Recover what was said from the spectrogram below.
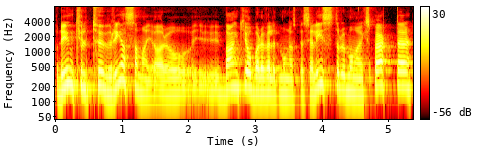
och det är ju en kulturresa man gör. Och I bank jobbar det väldigt många specialister och många experter.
